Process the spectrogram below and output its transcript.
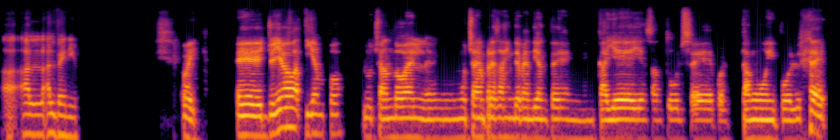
al, al, venue. Oye, eh, yo llevaba tiempo luchando en, en, muchas empresas independientes, en Calle y en Santurce, por Camuy, por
